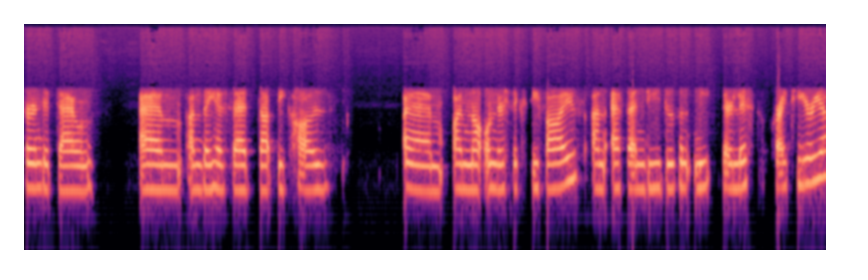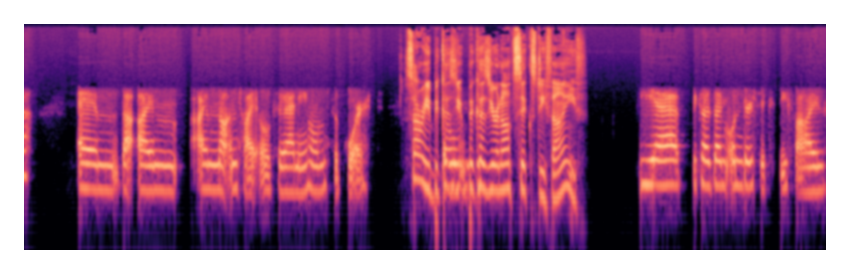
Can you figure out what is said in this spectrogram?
turned it down, um, and they have said that because um, I'm not under 65 and FND doesn't meet their list of criteria, um, that I'm I'm not entitled to any home support. Sorry, because So- you because you're not 65. Yeah, because I'm under 65.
